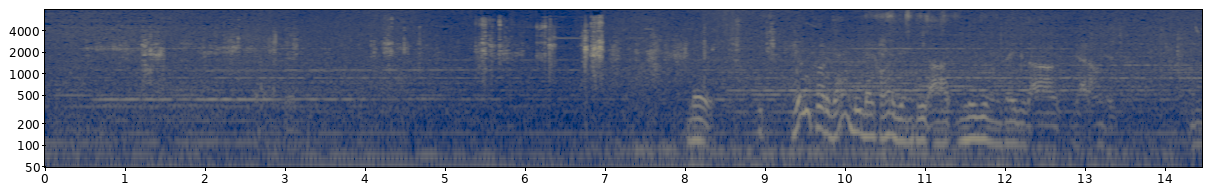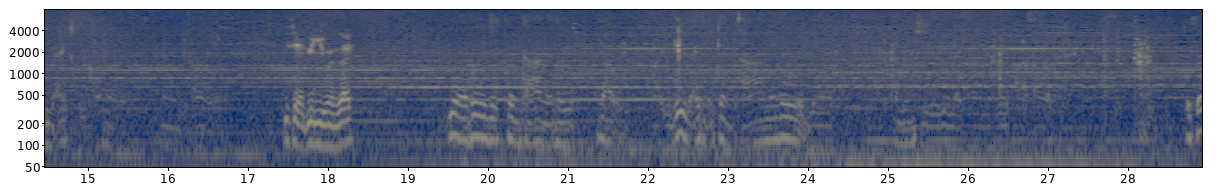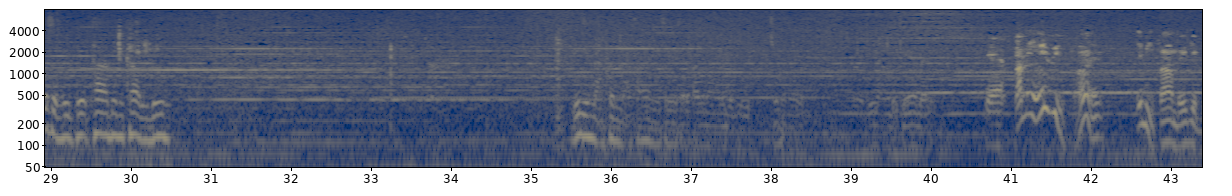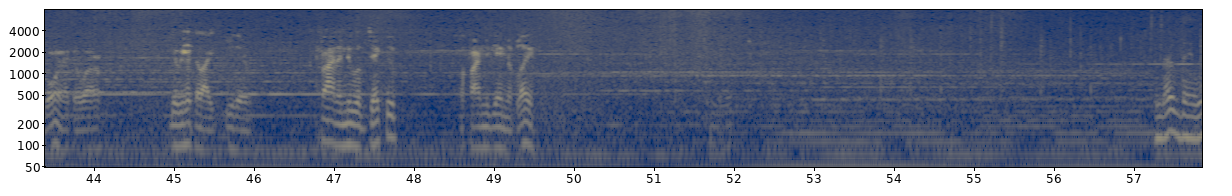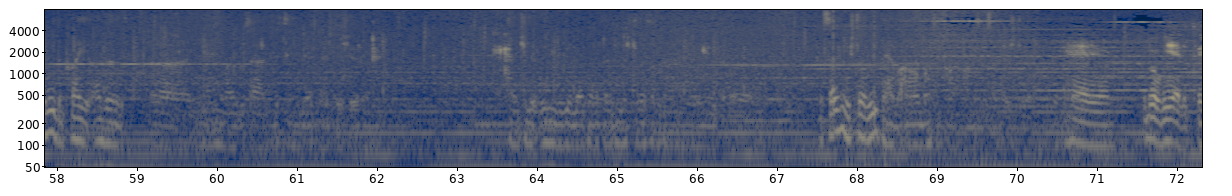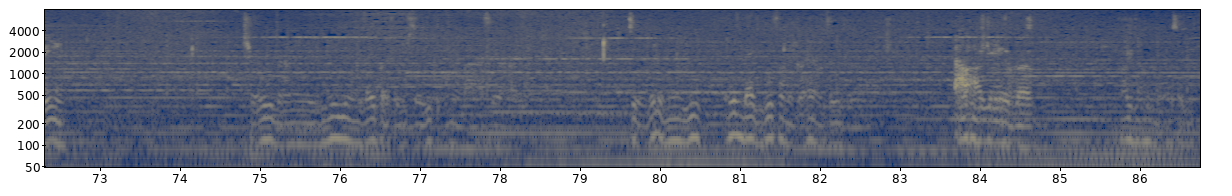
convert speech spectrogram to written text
But really for the game be back on again, we all New Year and Vegas all got on this. We actually. You said me, you, and Zay? Yeah, who was just putting time it. You know, like we actually putting time into it, Especially if we put time Call of Duty. We just not putting that time into I. Yeah. I mean, it'd be fun. It'd be fun, but it'd get boring after a while. Then we have to like either find a new objective or find a new game to play. Another thing, we need to play other uh, games like besides this team deathmatch this year. Actually, we need to get back on and Destroy sometime. Uh, Search and Destroy, we used to have a whole bunch of fun on Search and Destroy. Yeah, yeah. But we had a team. True, but I mean, me and Zay play Destroy, we could win by ourselves. Like, shit, really, man, we, it was back boots on the ground, too. So, Oh, yeah, bro. I was young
